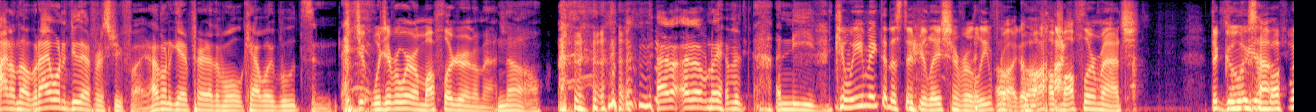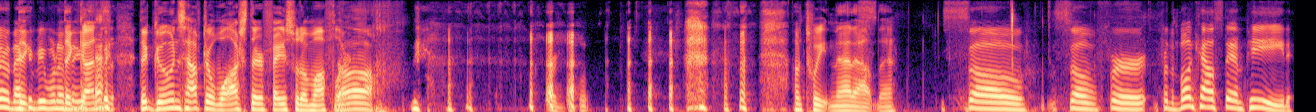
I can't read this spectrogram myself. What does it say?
I don't know, but I want to do that for a street fight. I want to get a pair of the old cowboy boots and Would you, would you ever wear a muffler during a match? no, I don't. I don't really have a, a need. Can we make that a stipulation for oh, leapfrog? a, mu- a muffler match. The goons your have muffler? That the, could be one of the the things. guns. the goons have to wash their face with a muffler. Oh, I'm tweeting that out there. So so for for the Bunkhouse Stampede,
